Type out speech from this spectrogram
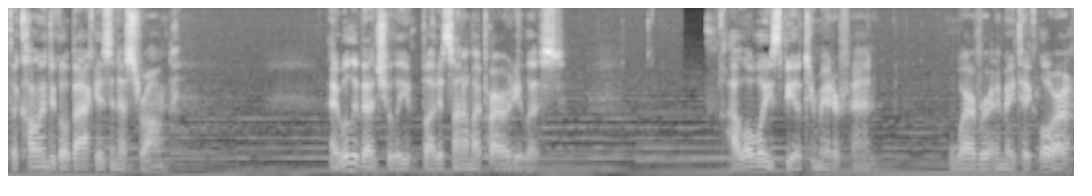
The calling to go back isn't as strong. I will eventually, but it's not on my priority list. I'll always be a Tomb Raider fan, wherever it may take Laura,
